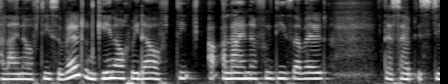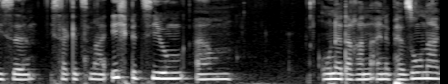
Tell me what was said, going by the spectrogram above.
alleine auf diese Welt und gehen auch wieder auf die alleine von dieser Welt. Deshalb ist diese, ich sag jetzt mal, Ich-Beziehung ähm, ohne daran eine Persona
